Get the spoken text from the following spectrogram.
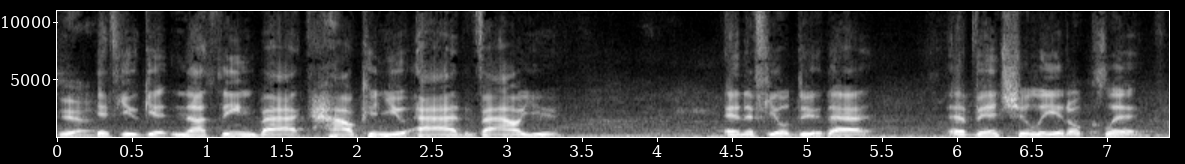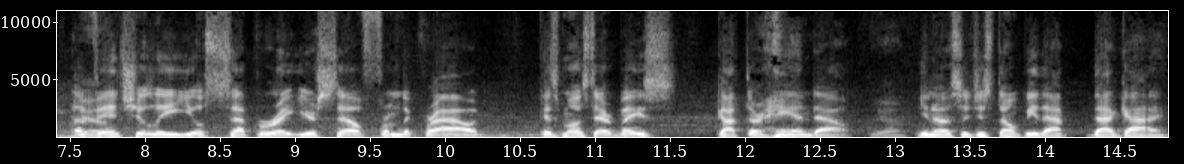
Yeah. If you get nothing back, how can you add value? And if you'll do that, eventually it'll click. Yeah. Eventually you'll separate yourself from the crowd because most everybody's got their hand out. Yeah. You know, so just don't be that that guy.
